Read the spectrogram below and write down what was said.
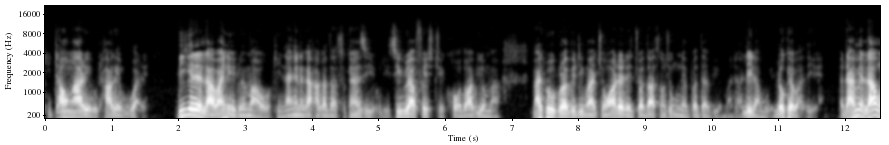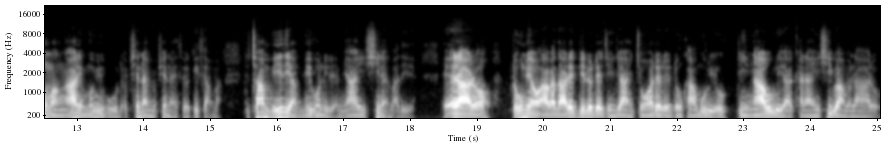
ဒီဒေါင်းငါးတွေကိုထားခဲ့မှုပါတယ်ပြီးခဲ့တဲ့လပိုင်းတွေအတွင်းမှာဒီနိုင်ငံတကာအာကာသစခန်းစီကိုဒီ zebra fish တွေခေါ်သွားပြီးတော့မှ microgravity မှာကျုံရတဲ့ကြွက်သားဆုံးရှုံးမှုနဲ့ပတ်သက်ပြီးတော့မှဒါလေ့လာမှုတွေလုပ်ခဲ့ပါသေးတယ်။ ဒါပေမဲ့လပေါ်မှာငားတွေမွေးမြူဖို့ဖြစ်နိုင်မဖြစ်နိုင်ဆိုတဲ့ကိစ္စမှာတခြားမေးစရာမေးခွန်းတွေလည်းအများကြီးရှိနိုင်ပါသေးတယ်။အဲအဲ့ဒါကတော့ဒုံးမြောင်အာကာသတွေပြည့်လွတ်တဲ့ချိန်ကျရင်ကျုံရတဲ့တုံခါမှုတွေကိုဒီငားဥတွေကခံနိုင်ရှိပါမလားတော့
